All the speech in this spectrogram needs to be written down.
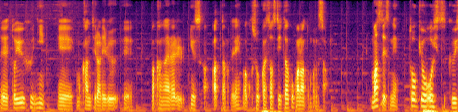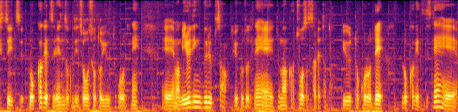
えーというふうに、えー感じられる、えーまあ、考えられるニュースがあったのでね、まあ、ご紹介させていただこうかなと思いました。まずですね、東京オフィス空室率6ヶ月連続で上昇というところでね、えーまあ、ビルディンググループさんということでね、えっ、と、なんか調査されたというところで、6ヶ月ですね、え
